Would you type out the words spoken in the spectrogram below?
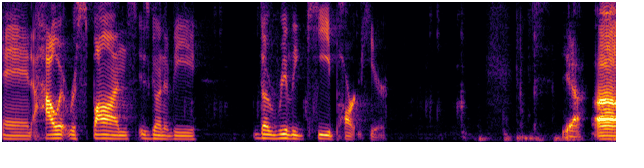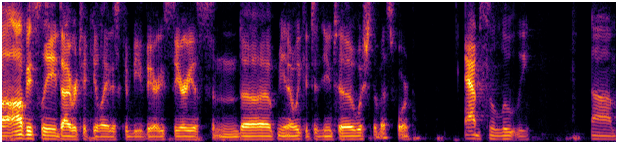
and how it responds is going to be the really key part here. Yeah, uh, obviously diverticulitis can be very serious, and uh, you know we continue to wish the best for him. Absolutely. Um,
